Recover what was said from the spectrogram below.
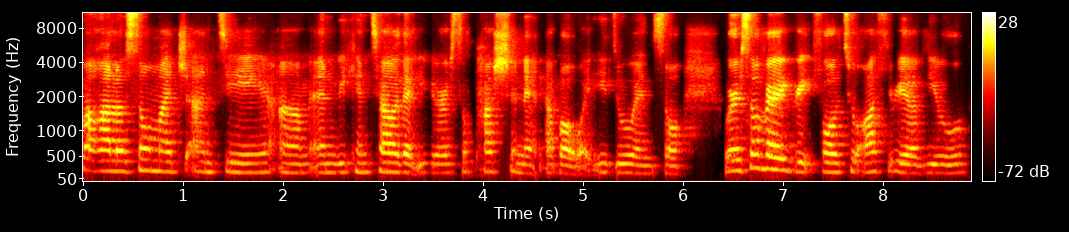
Mahalo so much, Auntie. Um, and we can tell that you are so passionate about what you do. And so we're so very grateful to all three of you.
